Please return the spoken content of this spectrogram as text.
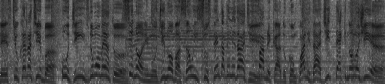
Têxtil Canatiba, o jeans do momento. Sinônimo de inovação e sustentabilidade. Fabricado com qualidade e tecnologia.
